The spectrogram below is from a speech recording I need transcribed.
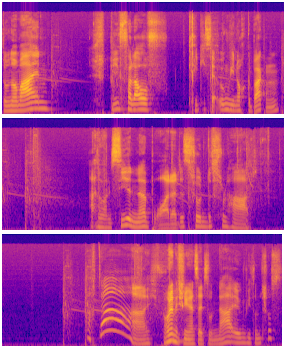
So im normalen Spielverlauf kriege ich es ja irgendwie noch gebacken. Also beim Zielen, ne? Boah, das ist schon, das ist schon hart. Ach da! Ich wollte mich schon die ganze Zeit so nah irgendwie so ein Schuss.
